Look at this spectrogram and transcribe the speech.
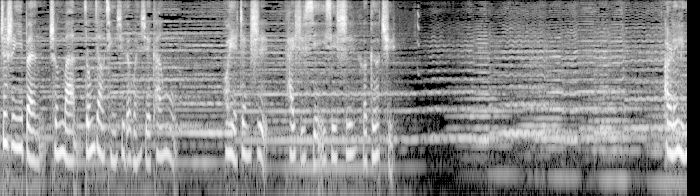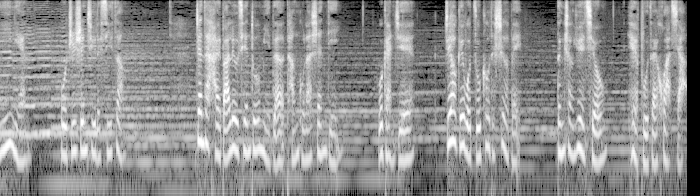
这是一本充满宗教情绪的文学刊物。我也正式开始写一些诗和歌曲。二零零一年，我只身去了西藏，站在海拔六千多米的唐古拉山顶，我感觉。只要给我足够的设备，登上月球也不在话下。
